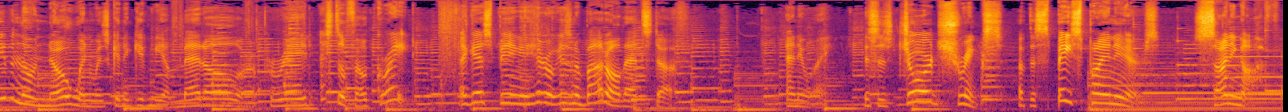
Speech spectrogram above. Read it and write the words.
Even though no one was gonna give me a medal or a parade, I still felt great. I guess being a hero isn't about all that stuff. Anyway, this is George Shrinks of the Space Pioneers, signing off.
